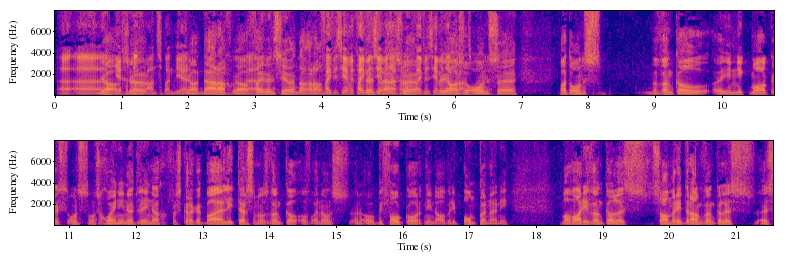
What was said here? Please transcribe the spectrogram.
uh uh ja, 90 so, rand spandeer. Ja, 30 ja, uh, 75 rand. 75 75 so, rand, 75 ja, rand. Ja, so ons uh, wat ons winkel uh, uniek maak is ons ons gooi nie noodwendig verskriklik baie liters in ons winkel of in ons in, op die volkort nie daar by die pompe nou nie. Maar waar die winkel is saam met die drankwinkel is is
